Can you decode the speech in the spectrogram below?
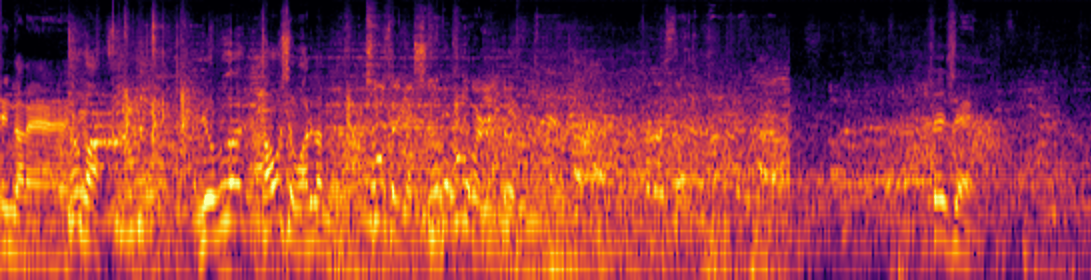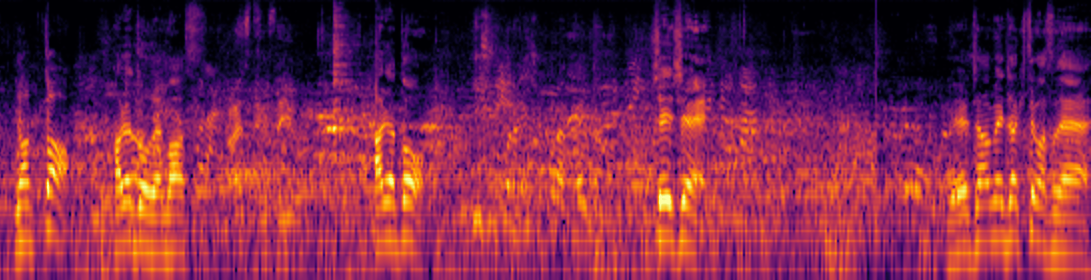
最高のシーンだね。なんか呂布が倒して終わりなんだね。朝鮮が死ぬところがいいんだよ。悲しさ。シェイシェイやった。ありがとうございます。ありがとう。シェイシェイめちゃめちゃ来てますね。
